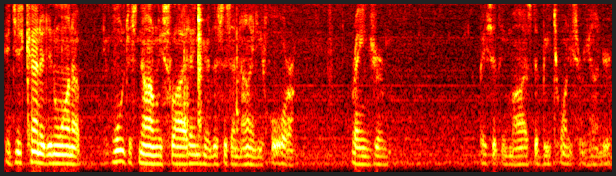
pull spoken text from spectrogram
it just kind of didn't want to, it won't just normally slide in here. This is a 94 Ranger, basically Mazda B2300.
